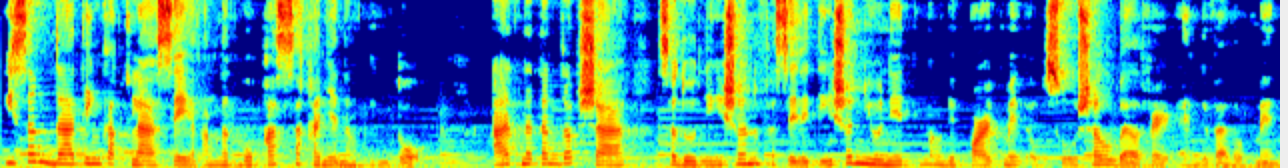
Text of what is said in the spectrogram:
isang dating kaklase ang nagbukas sa kanya ng pinto at natanggap siya sa Donation Facilitation Unit ng Department of Social Welfare and Development.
